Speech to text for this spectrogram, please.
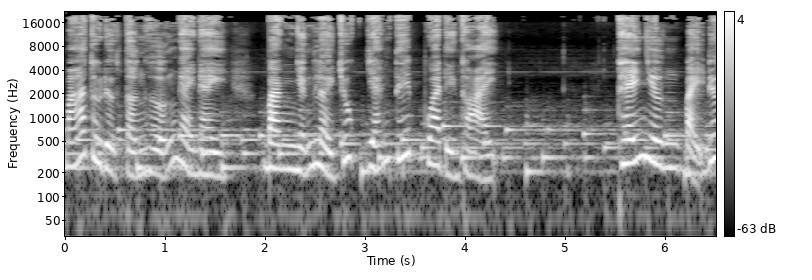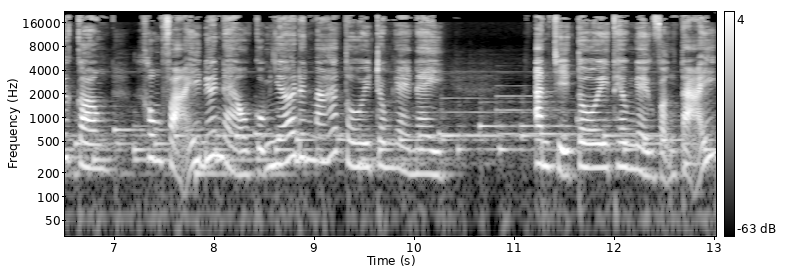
má tôi được tận hưởng ngày này bằng những lời chúc gián tiếp qua điện thoại. Thế nhưng bảy đứa con không phải đứa nào cũng nhớ đến má tôi trong ngày này. Anh chị tôi theo nghề vận tải,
